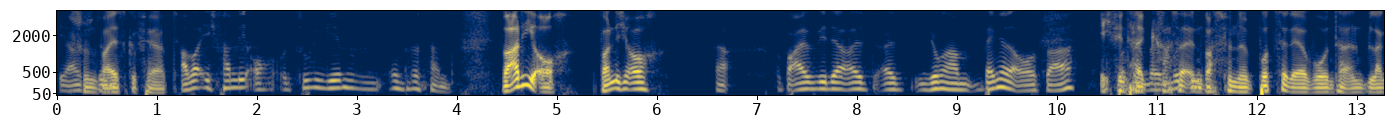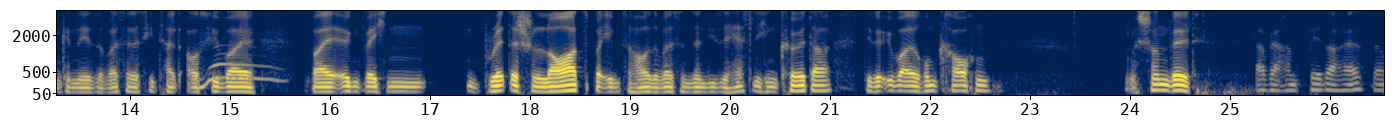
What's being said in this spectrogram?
Ja, schon stimmt. weiß gefärbt. Aber ich fand die auch zugegeben interessant. War die auch. Fand ich auch. Vor allem, wie der als, als junger Bengel aussah. Ich finde halt krasser, in was für eine Butze der wohnt da in Blankenese. Weißt du, das sieht halt aus wie Ja. bei, bei irgendwelchen British Lords bei ihm zu Hause, weißt du, und dann diese hässlichen Köter, die da überall rumkrauchen. Das ist schon wild. Ja, wer Hans-Peter heißt, der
